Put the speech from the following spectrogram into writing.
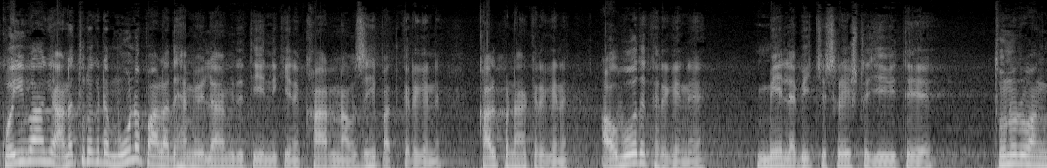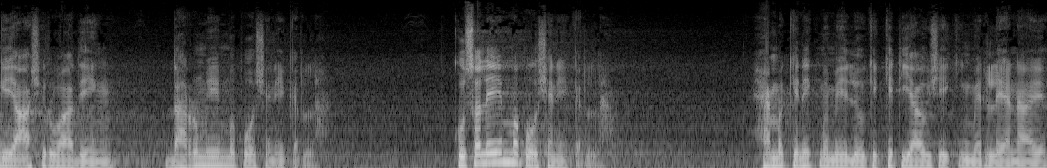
කොයිවාගේ අනතුරකට මූුණ පාලාද හැම වෙලාමිද තියෙන්නේ කියන කාරණාව සහිපත් කරගෙන කල්පනා කරගෙන අවබෝධ කරගෙන මේ ලැබිච්ච ශ්‍රේෂ්ඨ ජීවිතය තුනුරුවන්ගේ ආශිරුවාදයෙන් ධර්මයෙන්ම පෝෂණය කරලා. කුසලයෙන්ම පෝෂණය කරලා. හැම කෙනෙක්ම මේ ලෝකෙ කෙටි අවශයකින් මැරල යන අය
